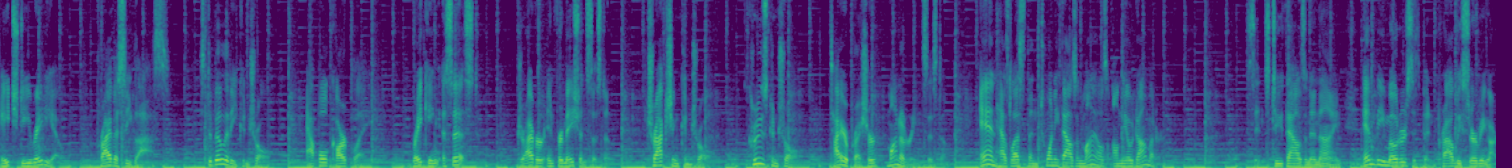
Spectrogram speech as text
HD radio, privacy glass, stability control, Apple CarPlay, braking assist, driver information system, traction control, cruise control, tire pressure monitoring system, and has less than 20,000 miles on the odometer. Since 2009, MB Motors has been proudly serving our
